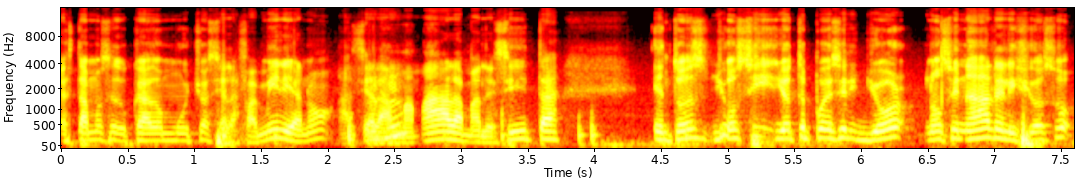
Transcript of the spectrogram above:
estamos educados mucho hacia la familia, ¿no? Hacia la mamá, la madrecita. Entonces yo sí, yo te puedo decir, yo no soy nada religioso,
